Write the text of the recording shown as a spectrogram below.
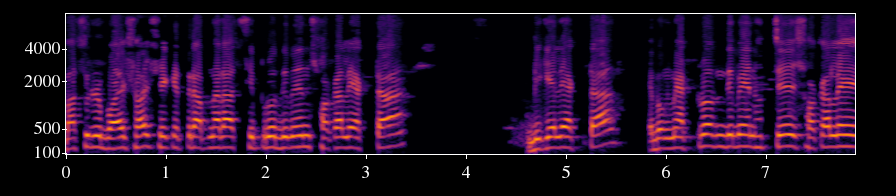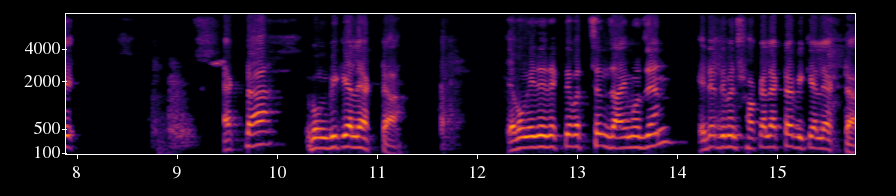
বাছুরের বয়স হয়, সেক্ষেত্রে আপনারা ছিপ্র দিবেন সকালে একটা, বিকেলে একটা এবং ম্যাট্রন দিবেন হচ্ছে সকালে একটা এবং বিকেলে একটা। এবং এই যে দেখতে পাচ্ছেন, জাইমোজেন, এটা দিবেন সকালে একটা, বিকেলে একটা।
